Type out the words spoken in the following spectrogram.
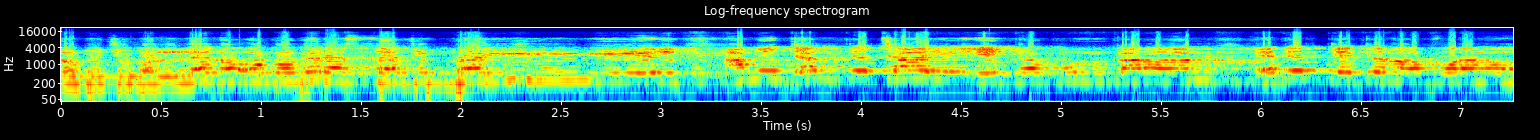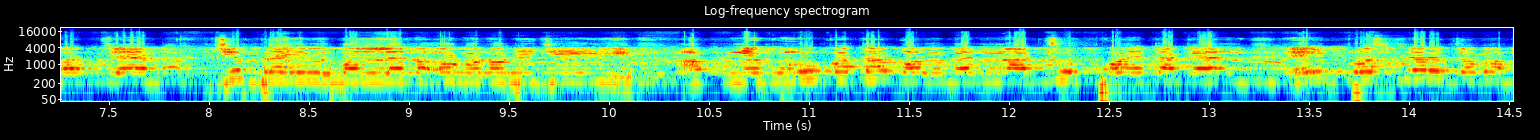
নবীজি বললেন ও গবে রাস্তা জিব্রাইল, আমি জানতে চাই এটা কোন কারণ, এদেরকে কেন পড়ানো হচ্ছে? জিব্রাইল বললেন ও নবীজি, আপনি কোনো কথা বলবেন না, চুপ হয়ে থাকেন। এই প্রশ্নের জবাব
